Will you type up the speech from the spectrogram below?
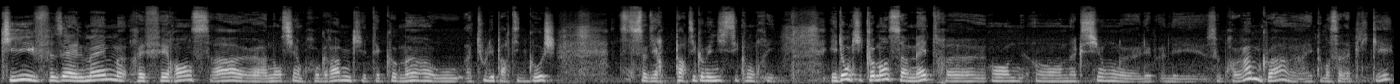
qui faisait elle-même référence à euh, un ancien programme qui était commun à tous les partis de gauche, c'est-à-dire Parti communiste y compris. Et donc il commence à mettre euh, en, action ce programme, quoi. Il commence à l'appliquer.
